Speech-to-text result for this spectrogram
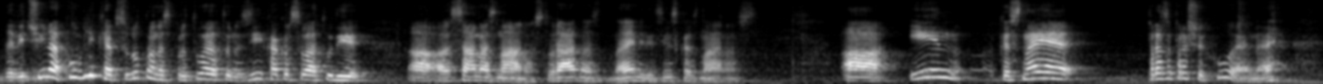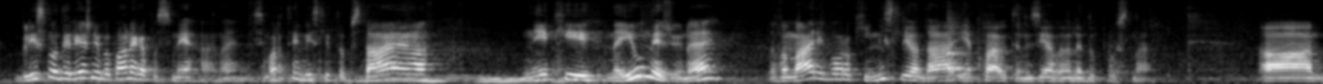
da večina publike absolutno nasprotuje eutanaziji, kakor seveda tudi uh, sama znanost, uradna ne, medicinska znanost. Uh, in kasneje, pravzaprav še huje, ne, bili smo deležni popolnega posmeha. Ne. Si morate misliti, obstajajo neki naivneži ne, v Mariboru, ki mislijo, da je pa eutanazija vendarle dopustna. Uh,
